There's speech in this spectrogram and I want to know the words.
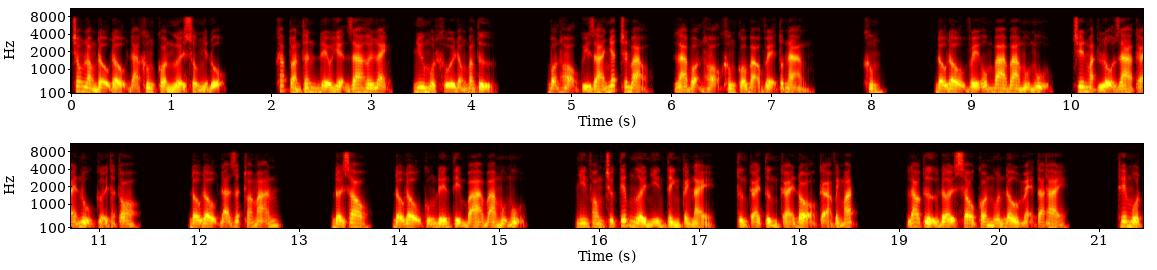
Trong lòng đậu đậu đã không còn người sống nhiệt độ. Khắp toàn thân đều hiện ra hơi lạnh, như một khối đóng băng tử. Bọn họ quý giá nhất chân bảo, là bọn họ không có bảo vệ tốt nàng. Không. Đậu đậu về ôm ba ba mụ mụ, trên mặt lộ ra cái nụ cười thật to. Đậu đậu đã rất thỏa mãn. Đời sau đậu đậu cũng đến tìm ba ba mụ mụ. Nhìn phòng trực tiếp người nhìn tình cảnh này, từng cái từng cái đỏ cả váy mắt. Lao tử đời sau còn muốn đầu mẹ ta thai thêm một,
